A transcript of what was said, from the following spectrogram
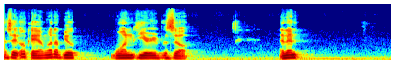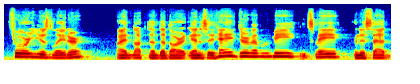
I said, okay, I'm to build one here in Brazil. And then four years later, I knocked on the door again and said, Hey, do you remember me? It's me. And they said,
